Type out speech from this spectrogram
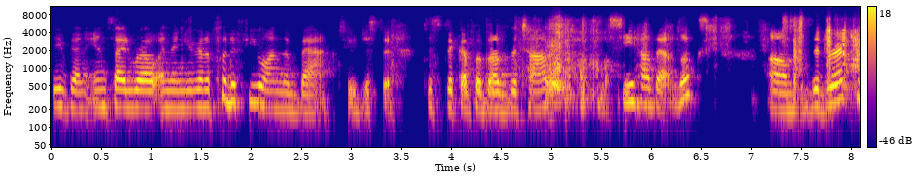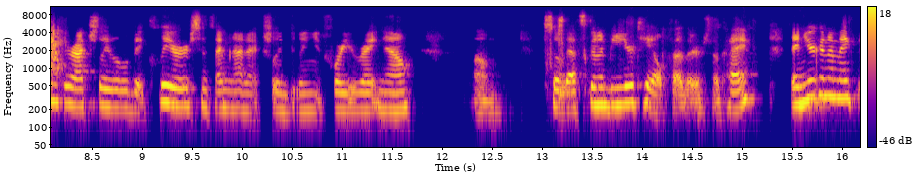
You've got an inside row and then you're gonna put a few on the back too, just to, to stick up above the top. You'll see how that looks. Um, the directions are actually a little bit clearer since I'm not actually doing it for you right now. Um, so that's going to be your tail feathers, okay? Then you're going to make,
